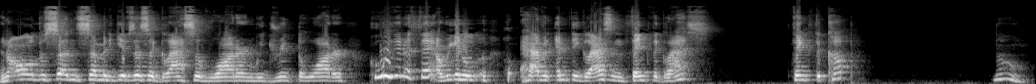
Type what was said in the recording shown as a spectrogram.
and all of a sudden somebody gives us a glass of water and we drink the water, who are we going to thank? Are we going to have an empty glass and thank the glass? Thank the cup? No.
